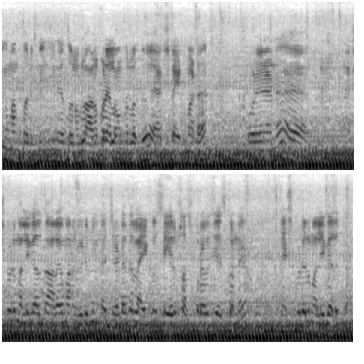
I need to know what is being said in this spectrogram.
ఇంక మన తొలికి నుంచి ఇంకా తొనుగులు అనుకుని ఎలా ఉంటుంది స్ట్రైట్ మాట. ఇప్పుడు ఏంటంటే నెక్స్ట్ వీడియో మళ్ళీ వెళ్తాం అలాగే మన వీడియో మీకు నచ్చినట్టయితే లైక్ షేర్ సబ్స్క్రైబ్ చేసుకోండి నెక్స్ట్ వీడియోలో మళ్ళీ కలుద్దాం.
